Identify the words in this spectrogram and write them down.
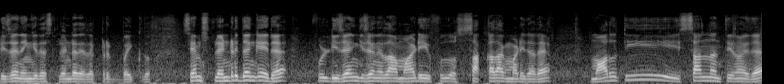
ಡಿಸೈನ್ ಹೆಂಗಿದೆ ಸ್ಪ್ಲೆಂಡರ್ ಎಲೆಕ್ಟ್ರಿಕ್ ಬೈಕ್ದು ಸೇಮ್ ಸ್ಪ್ಲೆಂಡರ್ ಇದ್ದಂಗೆ ಇದೆ. ಫುಲ್ ಡಿಸೈನ್ ಗಿಸೈನ್ ಎಲ್ಲ ಮಾಡಿ ಫುಲ್ ಸಕ್ಕದಾಗಿ ಮಾಡಿದ್ದಾರೆ. ಮಾರುತಿ ಸನ್ ಅಂತೇನೋ ಇದೆ.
